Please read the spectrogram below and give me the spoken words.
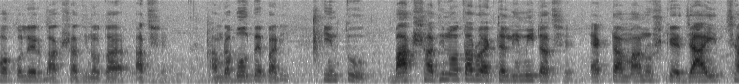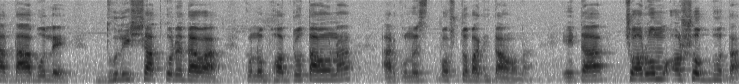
সকলের বাক স্বাধীনতা আছে আমরা বলতে পারি। কিন্তু বাক স্বাধীনতারও একটা লিমিট আছে। একটা মানুষকে যা ইচ্ছা তা বলে ধূলিসাৎ করে দেওয়া কোনো ভদ্রতাও না আর কোনো স্পষ্টবাদিতাও না। এটা চরম অসভ্যতা।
